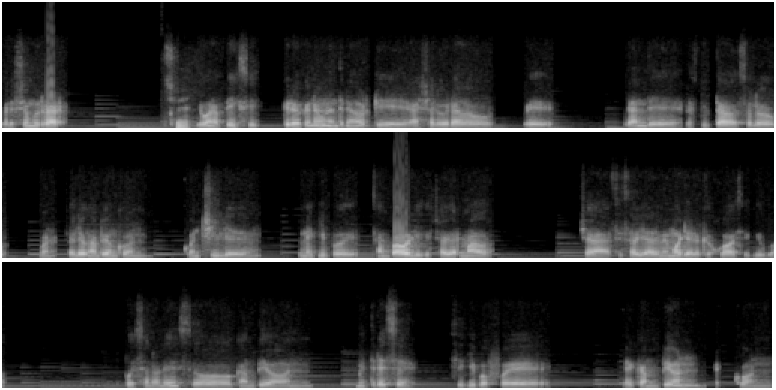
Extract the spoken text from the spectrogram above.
Pareció muy raro. Y bueno, Pixie creo que no es un entrenador que haya logrado eh, grandes resultados, solo bueno, salió campeón con, con Chile, un equipo de San Paoli que ya había armado. Ya se sabía de memoria lo que jugaba ese equipo. Después San Lorenzo, campeón 2013. Ese equipo fue el campeón con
